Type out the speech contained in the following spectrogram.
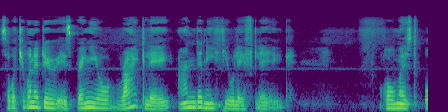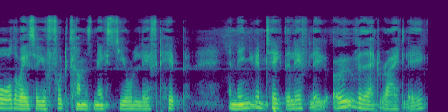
So what you want to do is bring your right leg underneath your left leg, almost all the way so your foot comes next to your left hip. And then you can take the left leg over that right leg,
